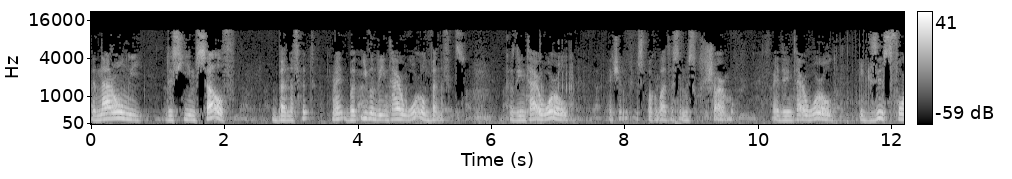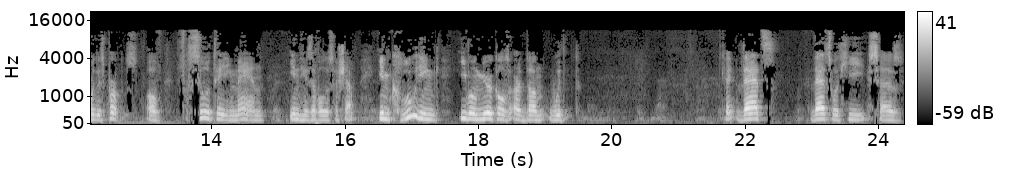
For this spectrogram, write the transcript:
That not only does he himself benefit, right? But even the entire world benefits. Because the entire world, actually, we spoke about this in the Sharmo, right? The entire world exists for this purpose of facilitating man in his Avodah Hashem, including even miracles are done with it. Okay, that's that's what he says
